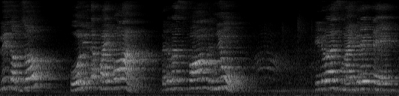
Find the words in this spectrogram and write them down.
Please observe only the pi bond that was formed new. It was migrated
